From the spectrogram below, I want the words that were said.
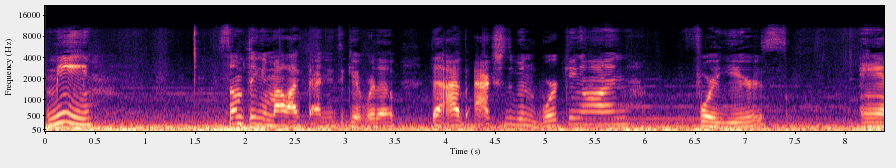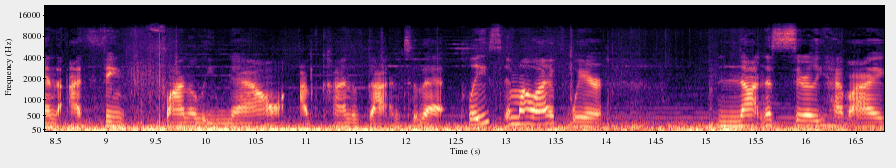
me, something in my life that I need to get rid of that I've actually been working on for years. And I think finally now I've kind of gotten to that place in my life where not necessarily have I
